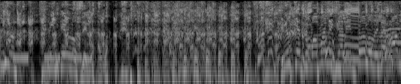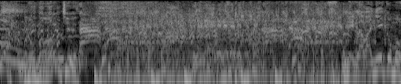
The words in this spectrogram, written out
vinieron, ya vinieron los del agua. Creo que a tu mamá le calentó lo de la rabia. No manches. Me la bañé como,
